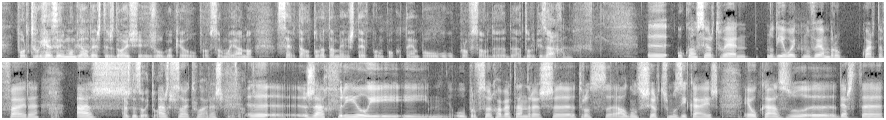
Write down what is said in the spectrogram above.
portuguesa e mundial destes dois, e julgo que o professor Moiano, certa altura, também esteve por um pouco tempo o professor de, de Artur Pizarro. Uh, o concerto é no dia 8 de novembro, quarta-feira. Às, às 18 horas. Às 18 horas. Uh, já referiu, e, e, e, o professor Roberto Andras uh, trouxe alguns excertos musicais, é o caso uh, desta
